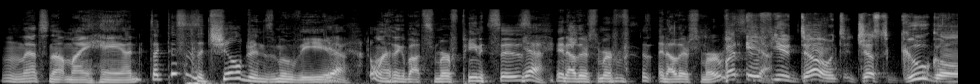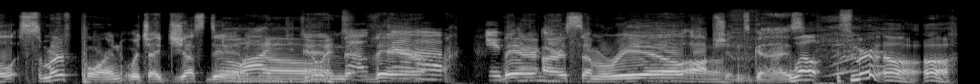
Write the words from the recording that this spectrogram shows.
Hmm, that's not my hand. It's like this is a children's movie here. Yeah. I don't want to think about Smurf penises. Yeah. in other Smurf in other Smurfs. But if you don't, just Google Smurf porn, which I just did. why did you do and it? Oh, there, yeah. It's, there um, are some real options, guys. well, Smurf. Oh, oh,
